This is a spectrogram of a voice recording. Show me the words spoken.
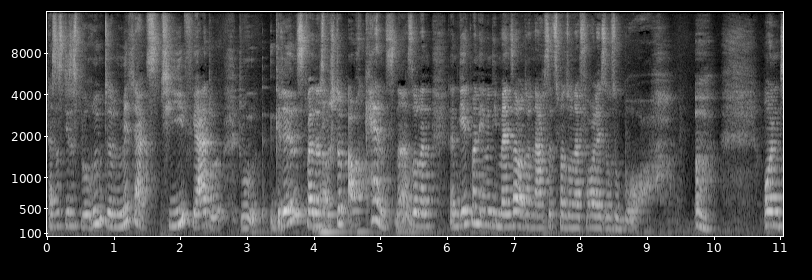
Das ist dieses berühmte Mittagstief, ja, du, du grinst, weil du das bestimmt auch kennst, ne? So, dann, dann geht man eben in die Mensa und danach sitzt man so in der Vorlesung so, boah. Und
